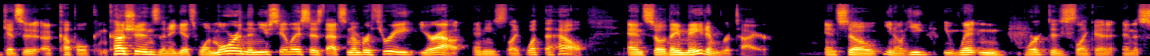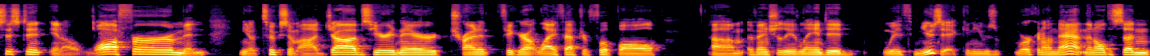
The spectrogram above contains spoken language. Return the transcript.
gets a, a couple concussions, then he gets one more, and then UCLA says that's number three, you're out. And he's like, "What the hell?" And so they made him retire. And so, you know, he, he went and worked as like a, an assistant in a law firm and, you know, took some odd jobs here and there, trying to figure out life after football um, eventually landed with music and he was working on that. And then all of a sudden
